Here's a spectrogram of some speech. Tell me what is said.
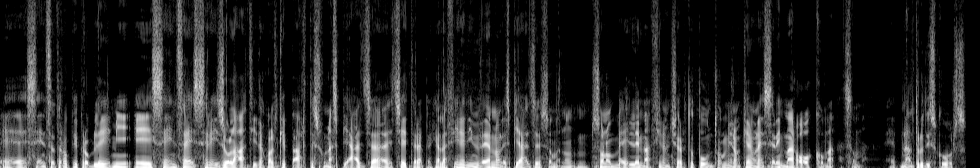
eh, senza troppi problemi e senza essere isolati da qualche parte su una spiaggia, eccetera, perché alla fine d'inverno le spiagge insomma non sono belle, ma fino a un certo punto, a meno che non essere in Marocco, ma insomma è un altro discorso.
